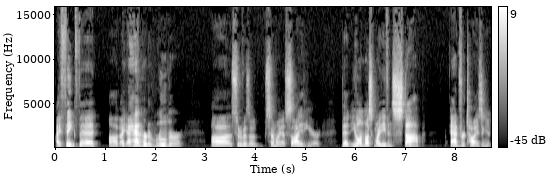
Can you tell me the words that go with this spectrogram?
I think that uh, I, I, had heard a rumor, uh, sort of as a semi aside here, that Elon Musk might even stop advertising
